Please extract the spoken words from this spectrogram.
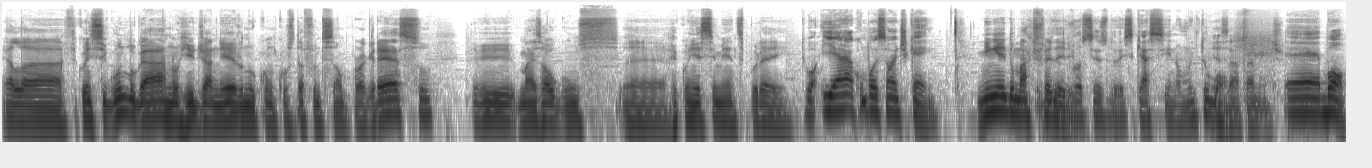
Ela ficou em segundo lugar no Rio de Janeiro no concurso da Fundição Progresso. Teve mais alguns é, reconhecimentos por aí. E era a composição é de quem? Minha e do Marcos Frederico. Vocês dois que assinam, muito bom. Exatamente. É, bom,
